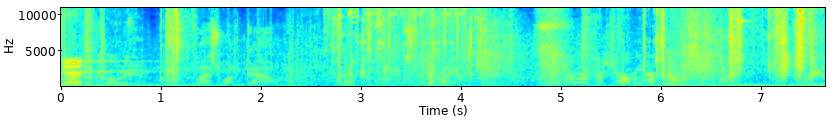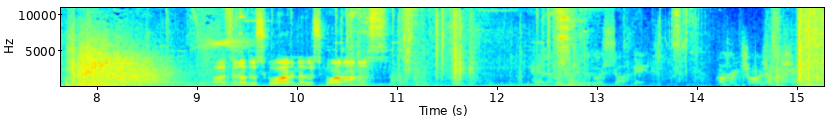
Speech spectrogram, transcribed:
Dead. Dead. Reloading. Last one down. That completes the triumvirate. You'll have to show me that move Oh, that's another squad. Another squad on us. Hell time to go shopping. I'm recharging my shield.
